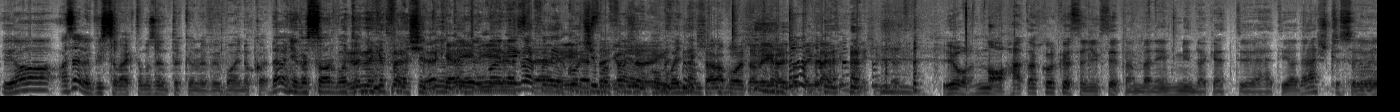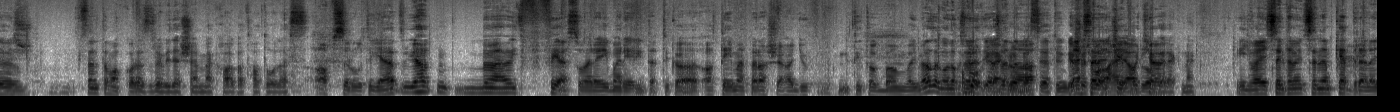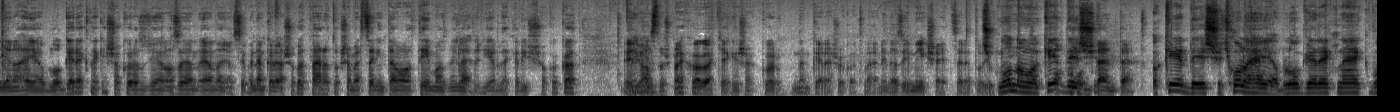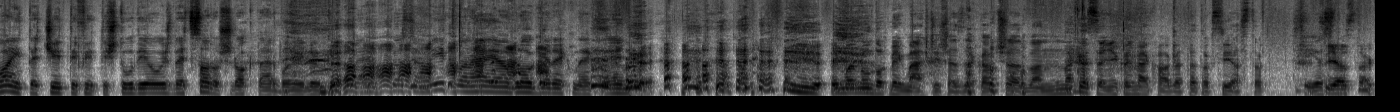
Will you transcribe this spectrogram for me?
Ja, az előbb visszavágtam az öntökön lövő bajnokat, de annyira szar volt, hogy neked felsőtült, hogy majd még lefelé a kocsiba felrakom, vagy nem tudom. Sarabolta végre, hogy a világítani is, úgyhogy Jó, na, hát akkor köszönjük szépen Benni mind a kettő heti adást. Köszönöm én is. Szerintem akkor ez rövidesen meghallgatható lesz. Abszolút, igen. Hát, ja, hát már itt fél szó erejéig már érintettük a, a témát, mert azt se hagyjuk titokban, vagy mert azon gondolkozom, hogy ezen a beszéltünk, és hogy hol a helye a legszerencsébb, hogyha- bloggereknek. Így van, szerintem, szerintem kedre legyen a helye a bloggereknek, és akkor az olyan, az olyan, olyan nagyon szép, hogy nem kell olyan sokat várnatok sem, mert szerintem a téma az még lehet, hogy érdekel is sokakat. Így van. Ezt most meghallgatják, és akkor nem kell rá sokat várni, de azért mégse egyszerre toljuk. Csak mondom, a kérdés- A. A kérdés, hogy hol a helye a bloggereknek, van itt egy csitti-fitti stúdiós, de egy szaros raktárban élők. Köszönöm, itt van a helye a bloggereknek, ennyi. Én majd mondok még mást is ezzel kapcsolatban. Na köszönjük, hogy meghallgattatok. Sziasztok! Sziasztok. Sziasztok!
